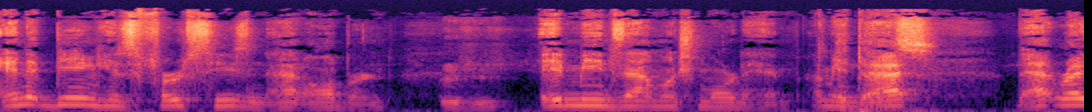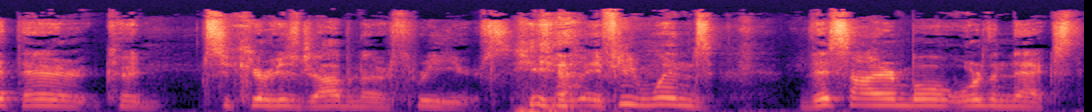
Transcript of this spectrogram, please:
and it being his first season at Auburn, mm-hmm. it means that much more to him. I mean, that that right there could secure his job another three years. Yeah. If he wins this Iron Bowl or the next,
